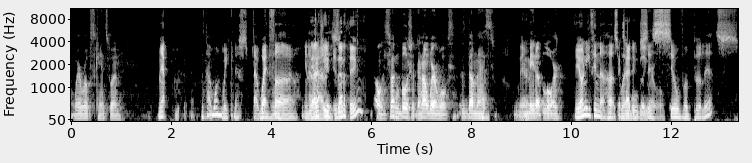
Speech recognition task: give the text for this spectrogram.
werewolves can't swim. Yep, is that one weakness that wet Mhm. fur you know Is that actually it is. is that a thing? No, it's fucking bullshit. They're not werewolves. It's dumbass They're- made up lore. The only thing that hurts They're werewolves technically is werewolves. silver bullets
